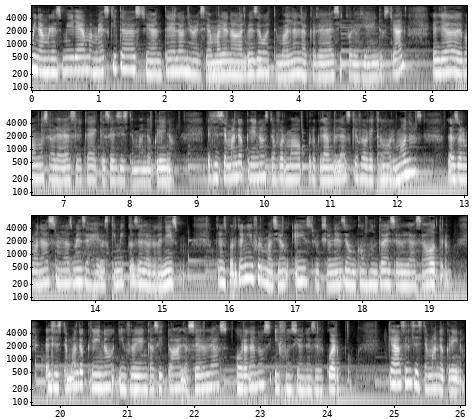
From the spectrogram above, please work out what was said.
es Miriam Amezquita, estudiante de la Universidad Mariana Alves de Guatemala en la carrera de Psicología Industrial. El día de hoy vamos a hablar acerca de qué es el sistema endocrino. El sistema endocrino está formado por glándulas que fabrican hormonas. Las hormonas son los mensajeros químicos del organismo. Transportan información e instrucciones de un conjunto de células a otro. El sistema endocrino influye en casi todas las células, órganos y funciones del cuerpo. ¿Qué hace el sistema endocrino?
